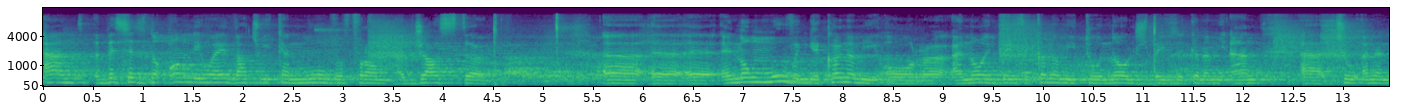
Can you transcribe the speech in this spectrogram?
And this is the only way that we can move from just uh, a non-moving economy or uh, an oil-based economy to a knowledge-based economy and uh, to an, an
